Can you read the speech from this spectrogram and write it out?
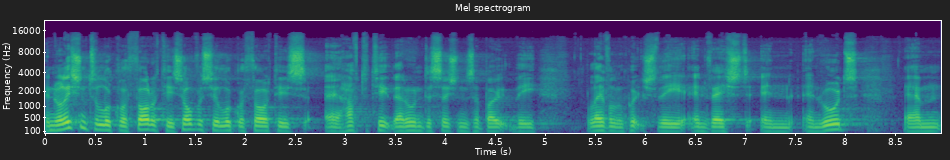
In relation to local authorities, obviously local authorities uh, have to take their own decisions about the level in which they invest in, in roads. Um,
